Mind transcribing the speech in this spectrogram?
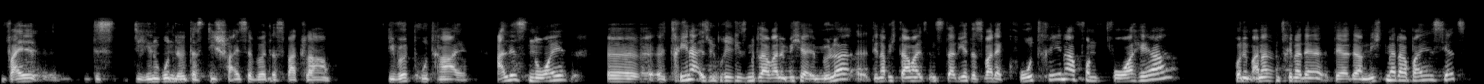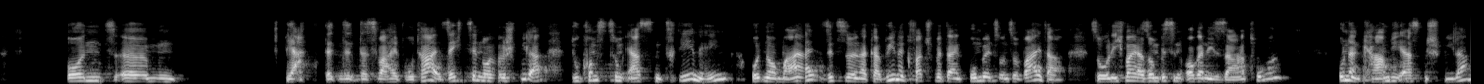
weil das, die Hinrunde, dass die scheiße wird, das war klar. Die wird brutal. Alles neu. Äh, Trainer ist übrigens mittlerweile Michael Müller, äh, den habe ich damals installiert. Das war der Co-Trainer von vorher, von dem anderen Trainer, der, der da nicht mehr dabei ist jetzt. Und ähm, ja, das, war halt brutal. 16 neue Spieler, du kommst zum ersten Training und normal sitzt du in der Kabine, quatscht mit deinen Kumpels und so weiter. So, und ich war ja so ein bisschen Organisator. Und dann kamen die ersten Spieler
